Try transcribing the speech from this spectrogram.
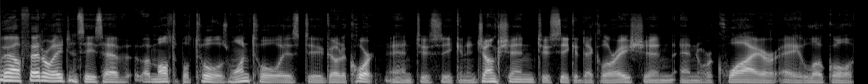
Well, federal agencies have uh, multiple tools. One tool is to go to court and to seek an injunction, to seek a declaration, and require a local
